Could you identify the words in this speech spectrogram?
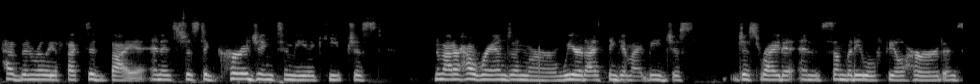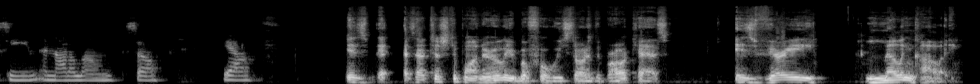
have been really affected by it. And it's just encouraging to me to keep just, no matter how random or weird I think it might be, just, just write it and somebody will feel heard and seen and not alone. So, yeah. Is, as I touched upon earlier before we started the broadcast, is very melancholy.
